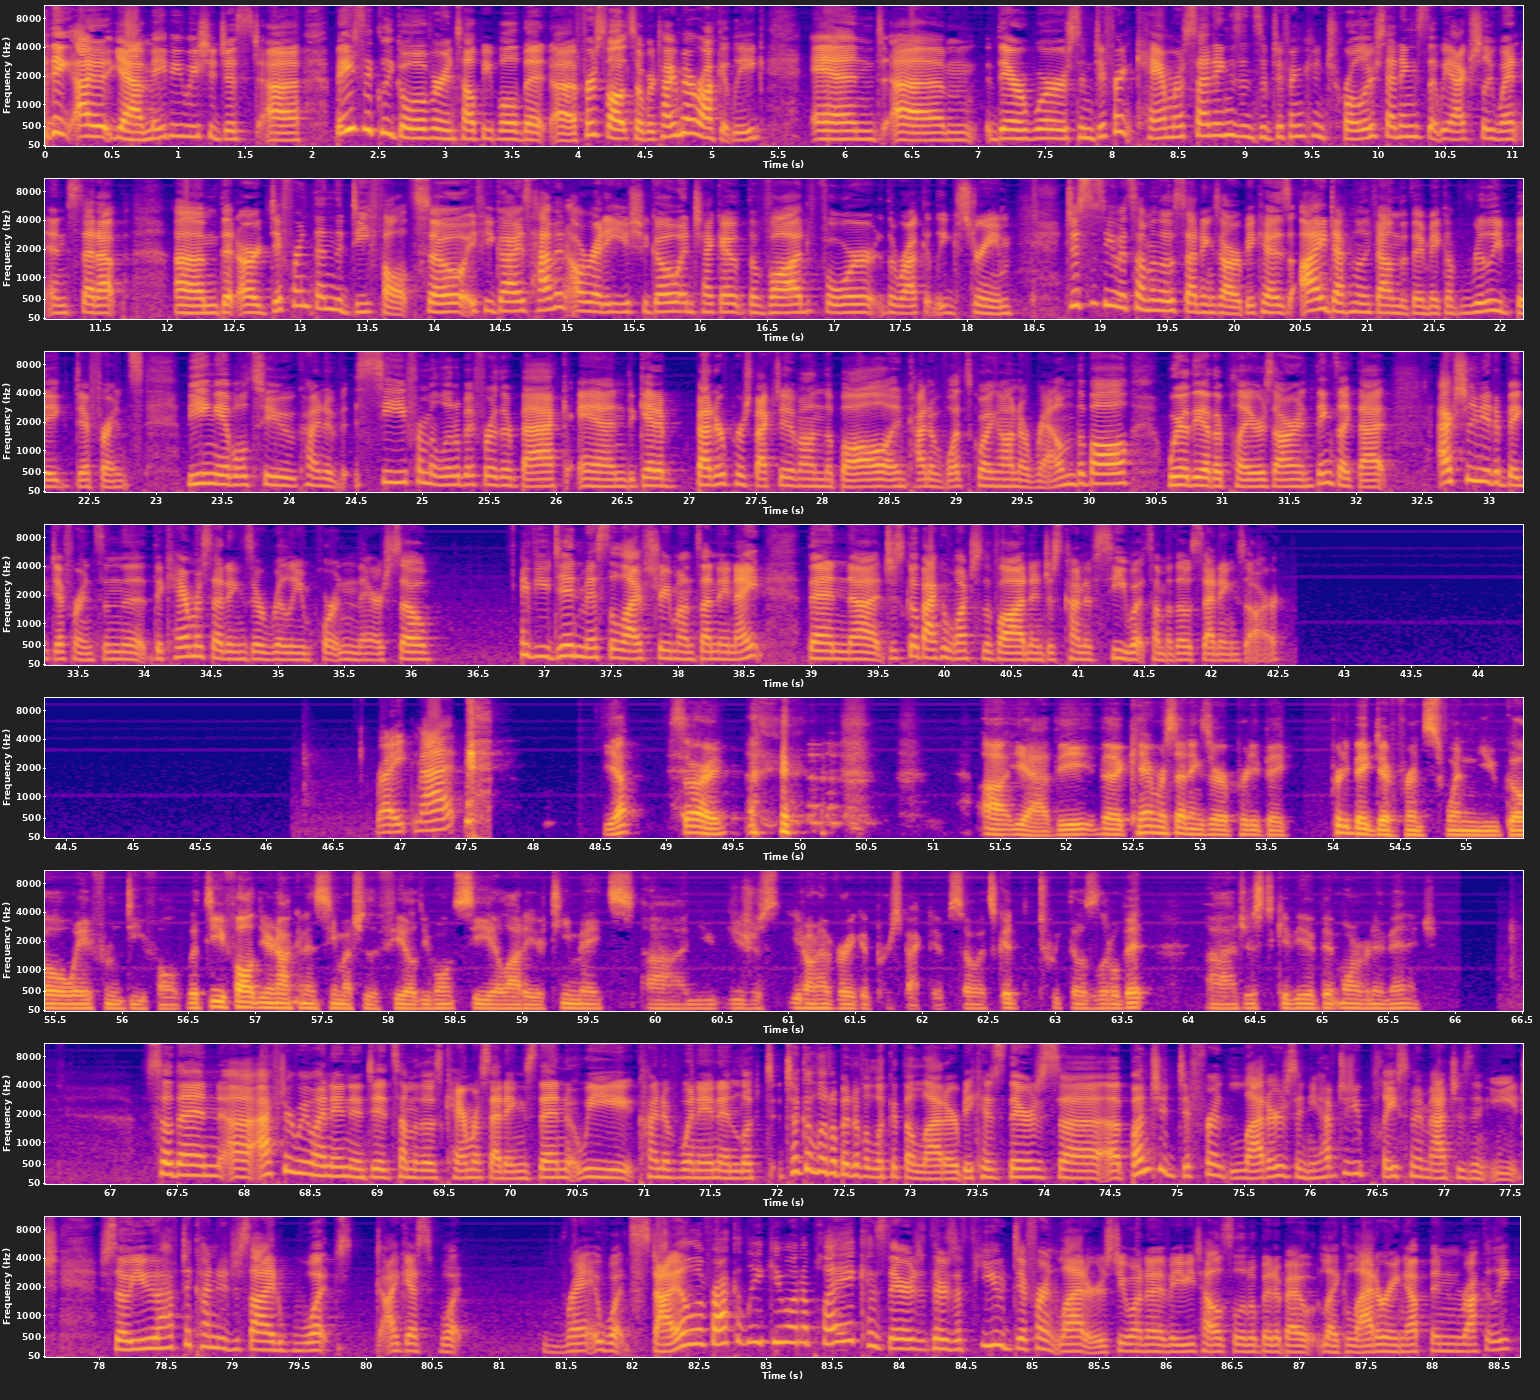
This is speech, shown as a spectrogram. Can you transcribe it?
Think, I yeah, maybe we should just uh, basically go over and tell people that uh, first of all, so we're talking about Rocket League, and um, there were some different camera settings and some different controller settings that we actually went and set up um, that are different than the default. So if you guys haven't already, you should go and check out the VOD for the Rocket League stream just to see what some of those settings are because I definitely found that they make a really big difference. Being able to kind of see from a little bit further back and get a better perspective on the ball and kind of what's going on around the ball, where the other players are, and things like that actually made a big difference. And the, the camera settings are really important there. So if you did miss the live stream on Sunday night, then uh, just go back and watch the VOD and just kind of see what some of those settings are. Right, Matt? yep. Sorry. uh, yeah, the the camera settings are a pretty big pretty big difference when you go away from default. With default, you're not going to see much of the field. You won't see a lot of your teammates, uh, and you you just you don't have very good perspective. So it's good to tweak those a little bit, uh, just to give you a bit more of an advantage. So then, uh, after we went in and did some of those camera settings, then we kind of went in and looked, took a little bit of a look at the ladder because there's uh, a bunch of different ladders, and you have to do placement matches in each. So you have to kind of decide what, I guess, what what style of Rocket League you want to play because there's there's a few different ladders. Do you want to maybe tell us a little bit about like laddering up in Rocket League?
